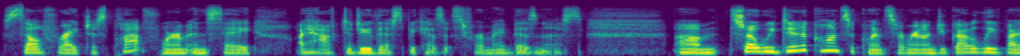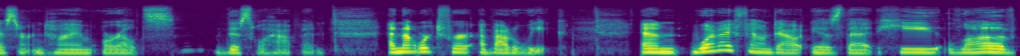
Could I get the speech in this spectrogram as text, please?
self-righteous platform and say i have to do this because it's for my business. Um, so we did a consequence around you've got to leave by a certain time or else this will happen. And that worked for about a week. And what I found out is that he loved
